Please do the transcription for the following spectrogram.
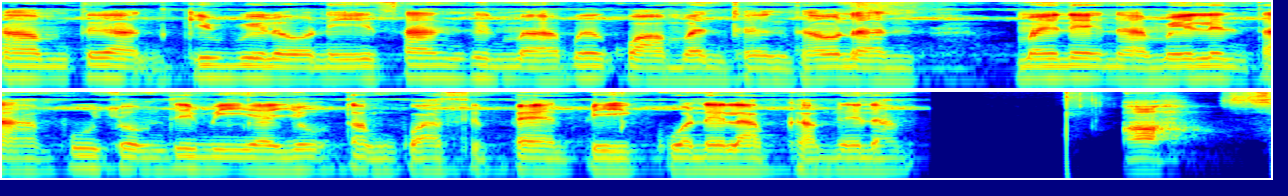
คำเตือนคลิปวิดีโอนี้สร้างขึ้นมาเพื่อความบันเทิงเท่านั้น ไม่แนะนำให้เล่นตามผู้ชมที่มีอายุต่ำกว่า 18 ปีควรได้รับคำแนะนำอะส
